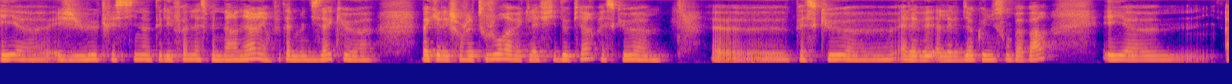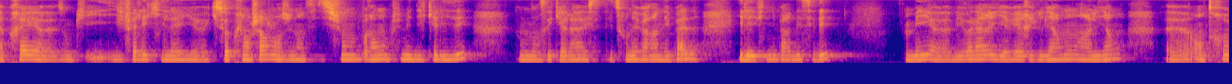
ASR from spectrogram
Et, euh, j'ai eu Christine au téléphone la semaine dernière et en fait elle me disait que euh, bah, qu'elle échangeait toujours avec la fille de Pierre parce que euh, euh parce que euh, elle avait elle avait bien connu son papa. Et après donc il, fallait qu'il aille qu'il soit pris en charge dans une institution vraiment plus médicalisée. Donc dans ces cas-là il s'était tourné vers un EHPAD. Il avait fini par décéder. Mais mais voilà il y avait régulièrement un lien entre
